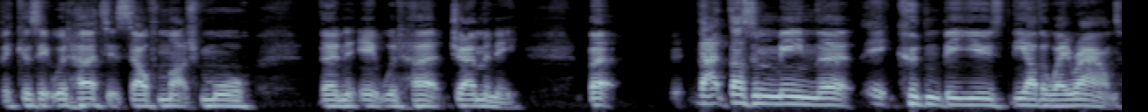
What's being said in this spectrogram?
because it would hurt itself much more than it would hurt Germany. But that doesn't mean that it couldn't be used the other way around.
